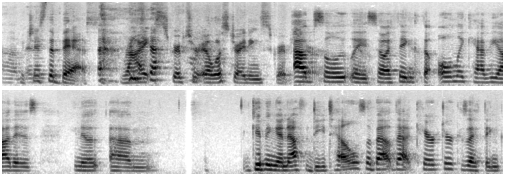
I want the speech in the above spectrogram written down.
um, Which is I, the best, right? yeah. Scripture illustrating scripture. Absolutely. Yeah. So I think yeah. the only caveat is, you know, um, giving enough details about that character because I think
